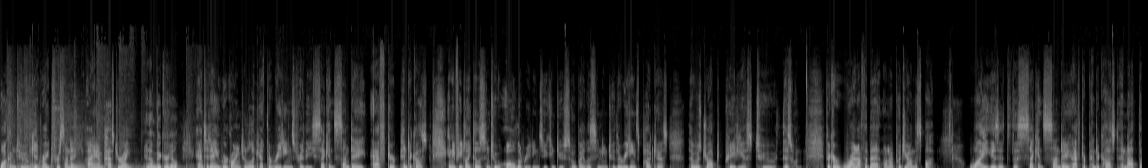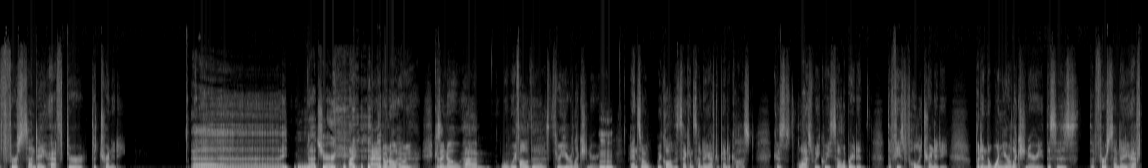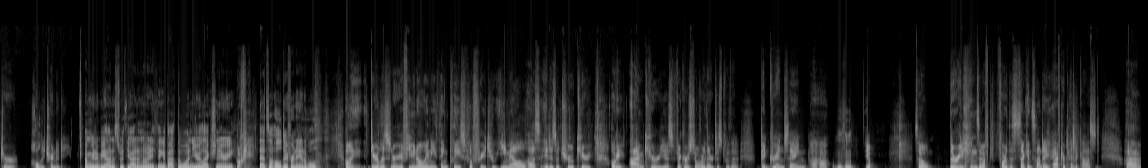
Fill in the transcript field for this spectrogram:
Welcome to Get Right for Sunday. I am Pastor Wright. And I'm Vicar Hill. And today we're going to look at the readings for the second Sunday after Pentecost. And if you'd like to listen to all the readings, you can do so by listening to the Readings podcast that was dropped previous to this one. Vicar, right off the bat, I'm going to put you on the spot. Why is it the second Sunday after Pentecost and not the first Sunday after the Trinity? Uh, I'm not sure. I, I, don't know. I because I know um, we, we follow the three-year lectionary, Mhm. and so we call it the second Sunday after Pentecost. Because last week we celebrated the feast of Holy Trinity, but in the one-year lectionary, this is the first Sunday after Holy Trinity. I'm going to be honest with you. I don't know anything about the one year lectionary. Okay. That's a whole different animal. Well, dear listener, if you know anything, please feel free to email us. It is a true curious. Okay, I'm curious. Vicar's over there just with a big grin saying, uh huh. hmm Yep. So the readings of, for the second Sunday after Pentecost, uh,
